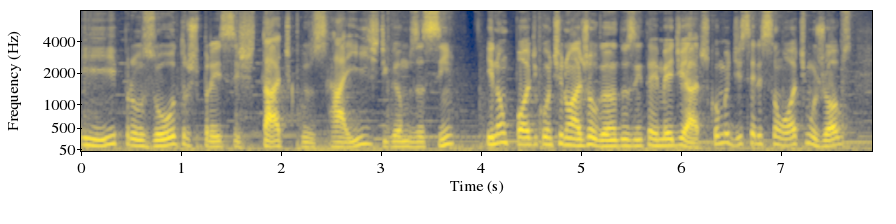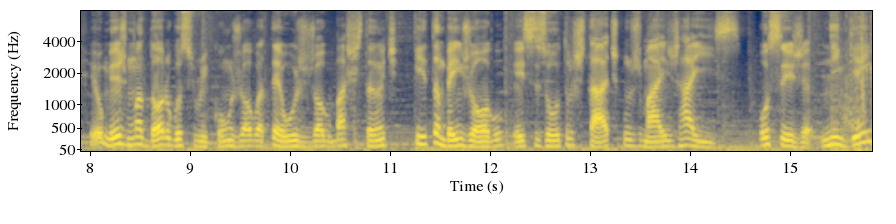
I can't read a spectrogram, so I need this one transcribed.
e ir para os outros, para esses táticos raiz, digamos assim, e não pode continuar jogando os intermediários. Como eu disse, eles são ótimos jogos, eu mesmo adoro Ghost Recon, jogo até hoje, jogo bastante, e também jogo esses outros táticos mais raiz. Ou seja, ninguém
